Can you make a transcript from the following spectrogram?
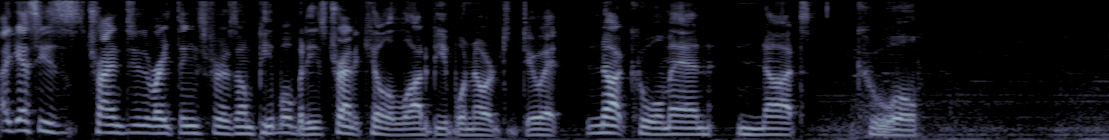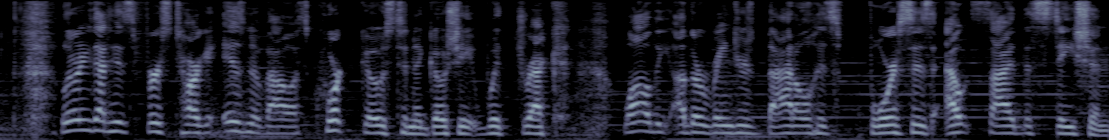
I guess he's trying to do the right things for his own people, but he's trying to kill a lot of people in order to do it. Not cool, man. Not cool. Learning that his first target is Novalis, Qwark goes to negotiate with Drek, while the other Rangers battle his forces outside the station.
